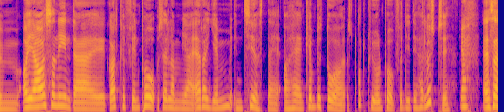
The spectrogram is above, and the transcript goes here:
Øhm, og jeg er også sådan en, der øh, godt kan finde på, selvom jeg er derhjemme en tirsdag, og have en kæmpe stor strutkjole på, fordi det har lyst til. Ja. Altså,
